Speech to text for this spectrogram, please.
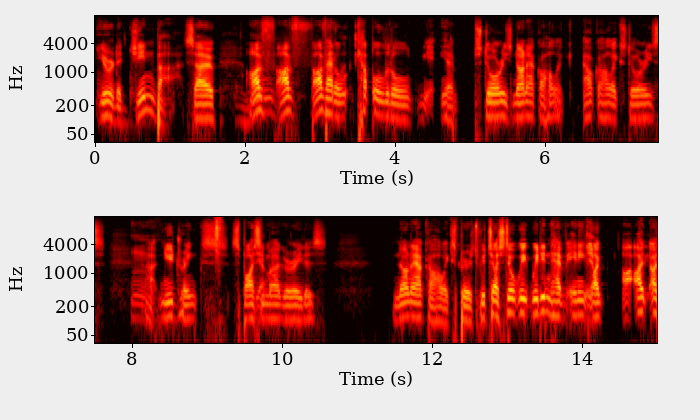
you're at a gin bar. So mm. I've I've I've had a couple of little you know stories, non-alcoholic, alcoholic stories, mm. uh, new drinks, spicy yep. margaritas non-alcoholic spirits, which I still we, we didn't have any yep. like I, I,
